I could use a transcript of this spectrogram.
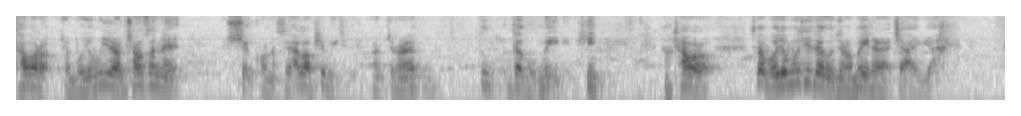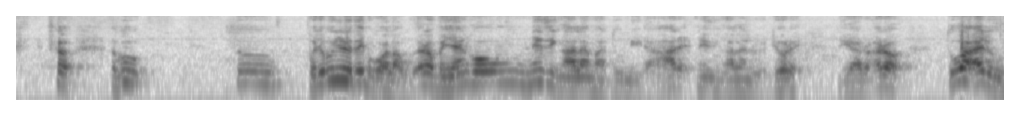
ထားပါတော့ကျွန်တော်ဘိုးချုပ်ကြီးတော့60နဲ့8 90အဲ့လိုဖြစ်ပြီတင်တယ်နော်ကျွန်တော်လည်းသူ့အသက်ကိုမေ့နေပြီထားပါတော့ဆိုတော့ဘိုးချုပ်ကြီးတက်ကိုကျွန်တော်မေ့ထားတာကြာပြီဗျဆိုတော့အခုသူဘယ်လိုမျိုးသိမကွာလောက်ဘူးအဲ့တော့မယန်းကုန်းနေ့စဉ်ငါးလမ်းမှာသူနေတာတဲ့နေ့စဉ်ငါးလမ်းလို့ပြောတယ်နေရာတော့အဲ့တော့ तू ကအဲ့လို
